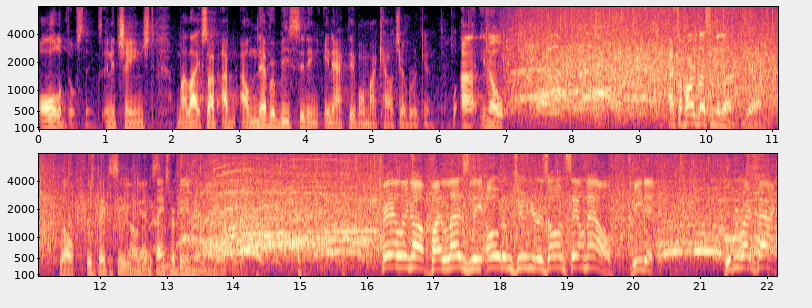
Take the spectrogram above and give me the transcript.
all of those things, and it changed my life. So I've, I've, I'll never be sitting inactive on my couch ever again. Uh, you know, that's a hard lesson to learn. Yeah. Well, it was great to see you again. Thanks you. for being here, man. Failing Up by Leslie Odom Jr. is on sale now. Read it. We'll be right back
